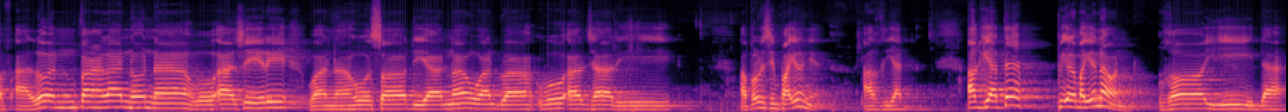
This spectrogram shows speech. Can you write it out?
af'alun fa'lanunahu asiri wa nahu sadiyana wa dwahu aljari apa lu isim fa'ilnya agyad agyad teh fi'il mayna ghayida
